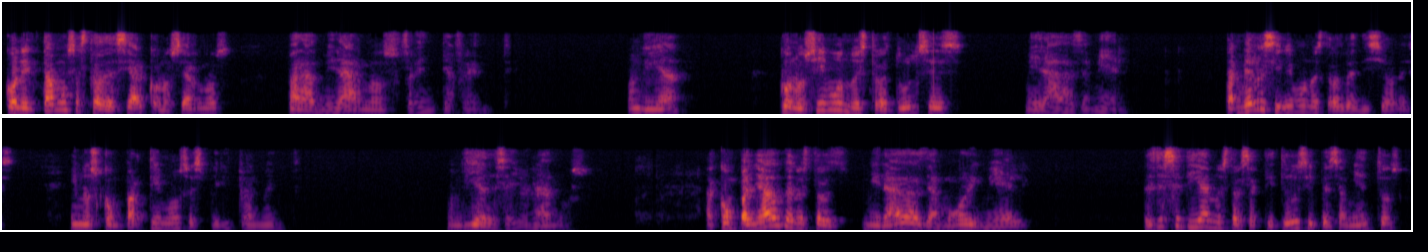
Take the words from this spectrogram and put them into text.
conectamos hasta desear conocernos para admirarnos frente a frente. Un día conocimos nuestras dulces miradas de miel. También recibimos nuestras bendiciones y nos compartimos espiritualmente. Un día desayunamos acompañados de nuestras miradas de amor y miel. Desde ese día nuestras actitudes y pensamientos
